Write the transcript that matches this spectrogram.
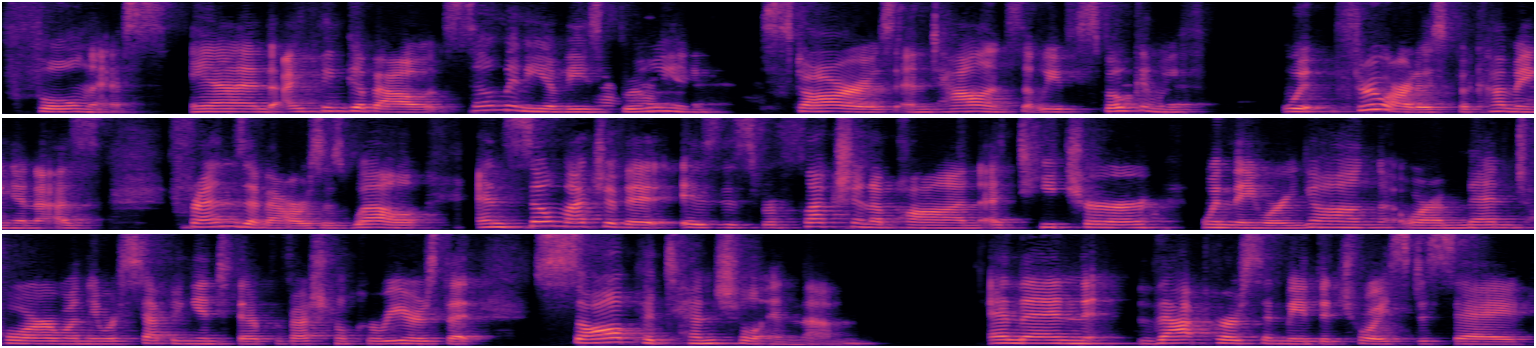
fullness. And I think about so many of these brilliant stars and talents that we've spoken with with through artists becoming and as friends of ours as well and so much of it is this reflection upon a teacher when they were young or a mentor when they were stepping into their professional careers that saw potential in them and then that person made the choice to say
